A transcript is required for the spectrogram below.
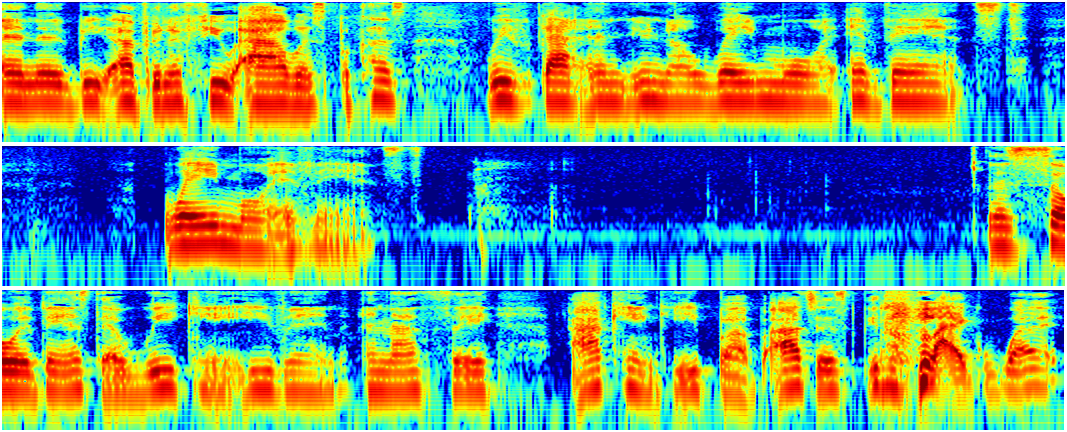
And it'd be up in a few hours because we've gotten, you know, way more advanced. Way more advanced. It's so advanced that we can't even, and I say, I can't keep up. I just be like, what?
